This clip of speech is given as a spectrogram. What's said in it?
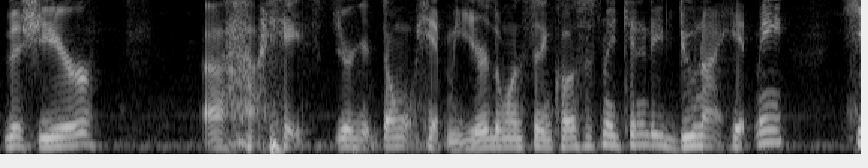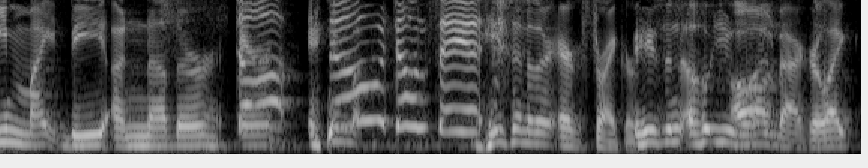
this year. Uh, I hate you're. Don't hit me. You're the one sitting closest to me, Kennedy. Do not hit me. He might be another. Stop! Eric- no, don't say it. He's another Eric Striker. He's an OU Oh. linebacker. Like,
